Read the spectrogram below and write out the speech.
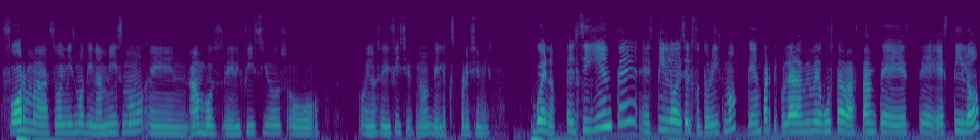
formas o el mismo dinamismo en ambos edificios o, o en los edificios, ¿no? Del expresionismo. Bueno, el siguiente estilo es el futurismo, que en particular a mí me gusta bastante este estilo,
